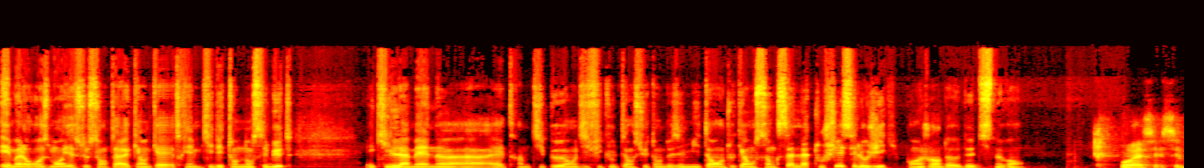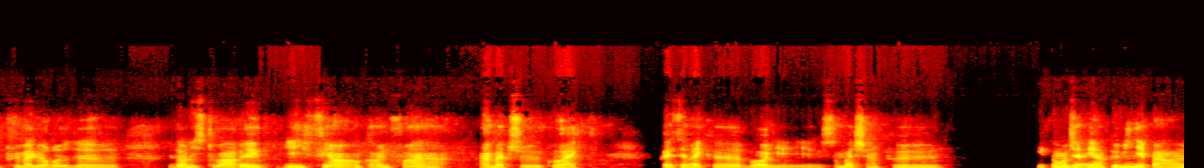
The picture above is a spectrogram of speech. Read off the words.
Et malheureusement, il y a ce centre à la 44e qui détourne dans ses buts et qui l'amène à être un petit peu en difficulté ensuite en deuxième mi-temps. En tout cas, on sent que ça l'a touché, c'est logique pour un joueur de, 19 ans. Ouais, c'est le plus malheureux de, dans l'histoire et, il fait encore une fois un, match correct. C'est vrai que bon, son match est un peu, comment dire, est un peu miné par,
